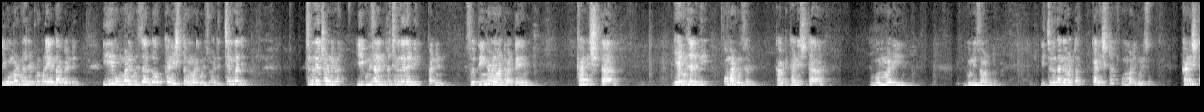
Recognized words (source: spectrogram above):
ఈ ఉమ్మడి గుణిజాలు ఎప్పుడు కూడా ఎండ్ ఆగిపోయింది ఈ ఉమ్మడి గుణిజాల్లో కనిష్ట ఉమ్మడి గుణిజం అంటే చిన్నది. చిన్నదే చూడండి ఇక్కడ. ఈ గుణిజాలన్నింటిలో చిన్నదేదండి పన్నెండు. సో దీన్ని మనం ఏమంటామంటే కనిష్ట ఏ గుణిజాలు ఇది ఉమ్మడి గుణిజాలు కాబట్టి కనిష్ట ఉమ్మడి గుణిజం అంటాం. ఈ చిన్నదాన్ని ఏమంటాం? కనిష్ట ఉమ్మడి గుణిజం కనిష్ట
